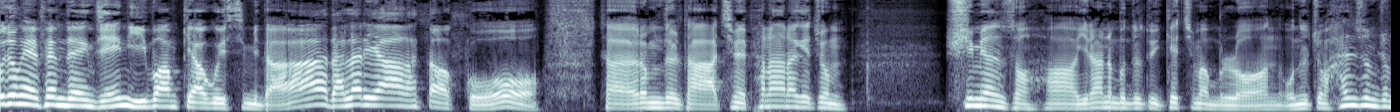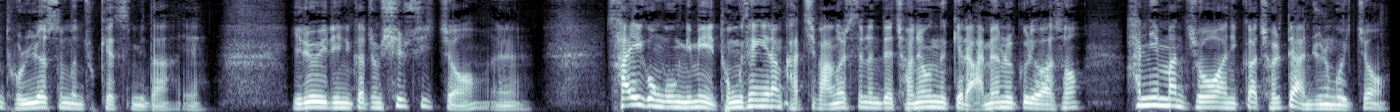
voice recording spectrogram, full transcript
조종의 FM대행진 2부 함께하고 있습니다. 날라리야 갔다 왔고. 자, 여러분들 다 아침에 편안하게 좀 쉬면서, 아, 일하는 분들도 있겠지만, 물론, 오늘 좀 한숨 좀 돌렸으면 좋겠습니다. 예. 일요일이니까 좀 쉴 수 있죠. 예. 4200님이 동생이랑 같이 방을 쓰는데 저녁 늦게 라면을 끓여와서 한 입만 줘 하니까 절대 안 주는 거 있죠.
